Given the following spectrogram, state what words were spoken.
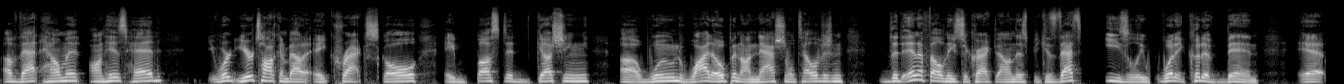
of that helmet on his head we're, you're talking about a cracked skull, a busted, gushing uh, wound wide open on national television. The NFL needs to crack down on this because that's easily what it could have been. It,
